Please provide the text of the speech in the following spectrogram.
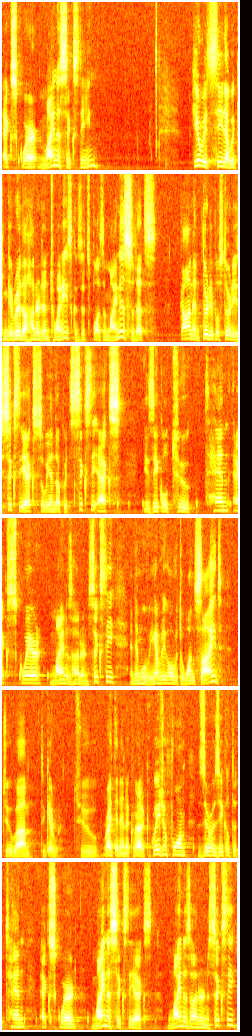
x squared minus 16. Here we see that we can get rid of 120s because it's plus and minus, so that's gone. And 30 plus 30 is 60x, so we end up with 60x is equal to 10x squared minus 160. And then moving everything over to one side, to, um, to, get, to write that in a quadratic equation form, 0 is equal to 10x squared minus 60x minus 160.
